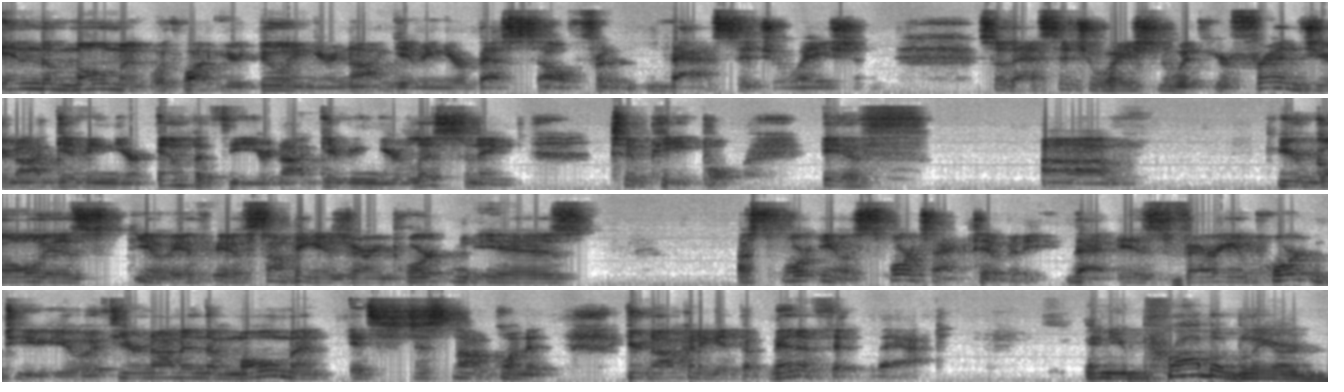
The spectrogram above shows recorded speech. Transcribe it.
in the moment with what you're doing, you're not giving your best self for that situation. So, that situation with your friends, you're not giving your empathy, you're not giving your listening to people. If um, your goal is, you know, if, if something is very important, is a sport, you know, sports activity that is very important to you. If you're not in the moment, it's just not going to, you're not going to get the benefit of that and you probably are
